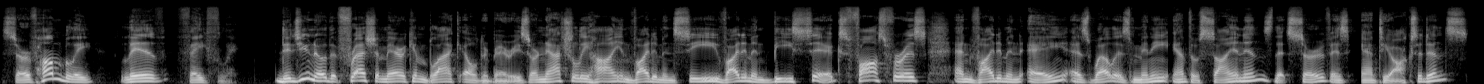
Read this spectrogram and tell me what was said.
serve humbly, live faithfully. Did you know that fresh American black elderberries are naturally high in vitamin C, vitamin B6, phosphorus, and vitamin A, as well as many anthocyanins that serve as antioxidants?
